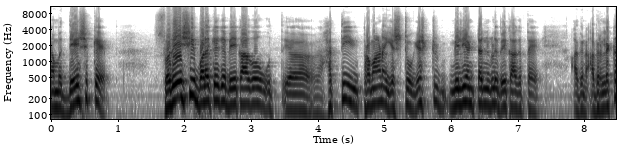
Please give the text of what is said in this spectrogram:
ನಮ್ಮ ದೇಶಕ್ಕೆ ಸ್ವದೇಶಿ ಬಳಕೆಗೆ ಬೇಕಾಗೋ ಉತ್ ಹತ್ತಿ ಪ್ರಮಾಣ ಎಷ್ಟು ಎಷ್ಟು ಮಿಲಿಯನ್ ಟನ್ಗಳು ಬೇಕಾಗುತ್ತೆ? ಅದನ್ನು, ಅದರ ಲೆಕ್ಕ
